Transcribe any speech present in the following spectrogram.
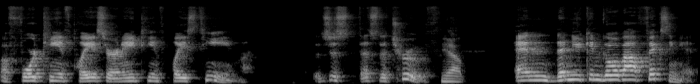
a 14th place or an 18th place team. It's just that's the truth. Yeah. And then you can go about fixing it.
